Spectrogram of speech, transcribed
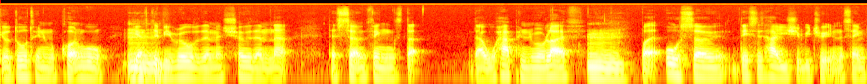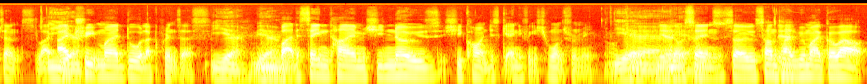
your daughter in cotton wool. You have to Mm. be real with them and show them that there's certain things that that will happen in real life. Mm. But also, this is how you should be treated in the same sense. Like I treat my daughter like a princess. Yeah, yeah, But at the same time, she knows she can't just get anything she wants from me. yeah, You Yeah. know what I'm saying? So sometimes Yeah. we might go out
